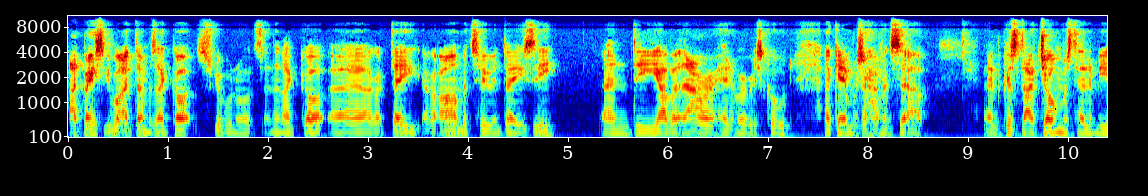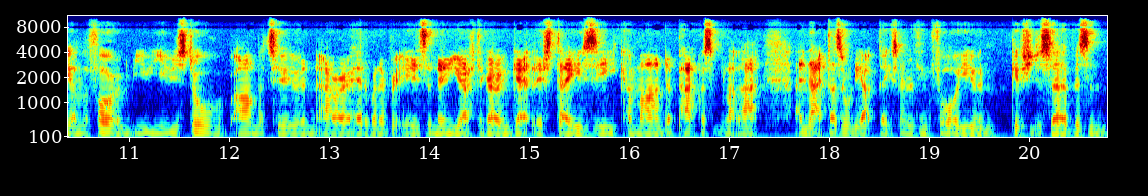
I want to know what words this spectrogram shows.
I basically what I'd done was I got Scribblenauts, and then I got uh, I got Day I got Arma Two and DayZ, and the other Arrowhead or whatever it's called again, which I haven't set up. Um, because like John was telling me on the forum, you, you install Arma 2 and Arrowhead or whatever it is, and then you have to go and get this DayZ Commander pack or something like that, and that does all the updates and everything for you and gives you the servers, and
